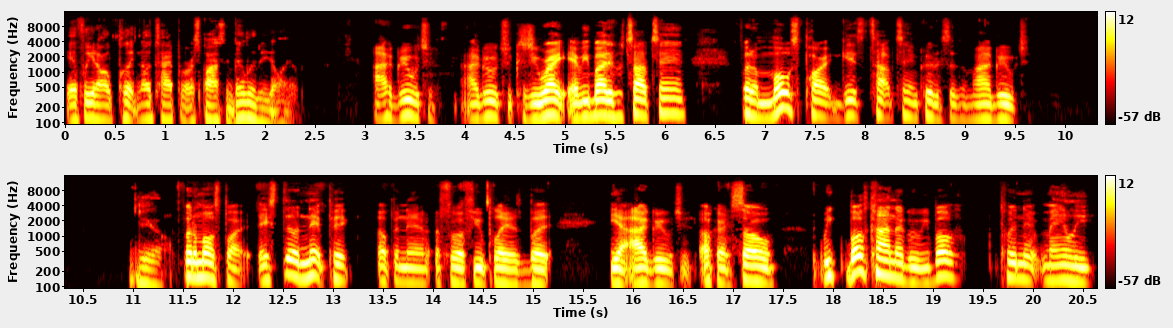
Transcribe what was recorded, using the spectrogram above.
if we don't put no type of responsibility on him. I agree with you. I agree with you because you're right. Everybody who's top ten, for the most part, gets top ten criticism. I agree with you. Yeah. For the most part, they still nitpick up in there for a few players, but yeah, I agree with you. Okay, so we both kind of agree. We both putting it mainly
